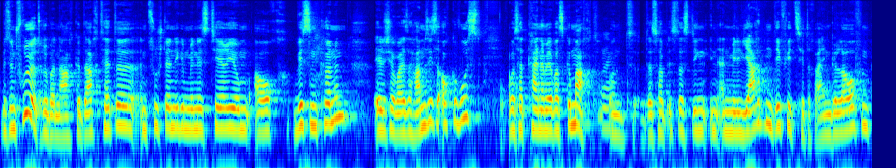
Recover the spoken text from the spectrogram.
bisschen früher drüber nachgedacht hätte, im zuständigen Ministerium auch wissen können. Ehrlicherweise haben sie es auch gewusst, aber es hat keiner mehr was gemacht. Mhm. Und deshalb ist das Ding in ein Milliardendefizit reingelaufen.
